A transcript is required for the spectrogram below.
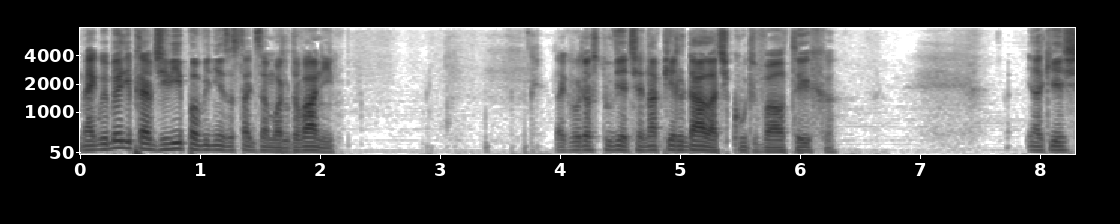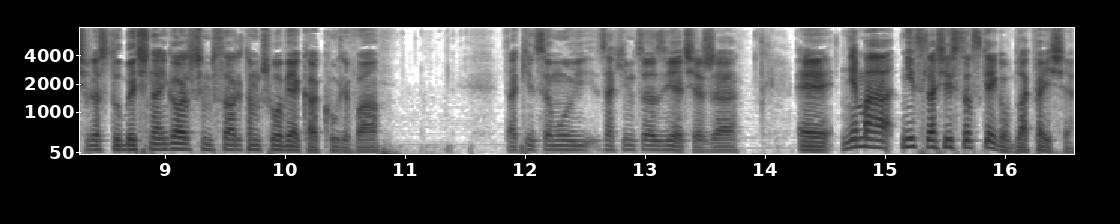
bo jakby byli prawdziwi, powinni zostać zamordowani. Tak po prostu wiecie, napierdalać kurwa o tych. Jakieś po prostu być najgorszym sortem człowieka, kurwa. Taki co mówi, takim co wiecie, że e, nie ma nic rasistowskiego w blackface'ie.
